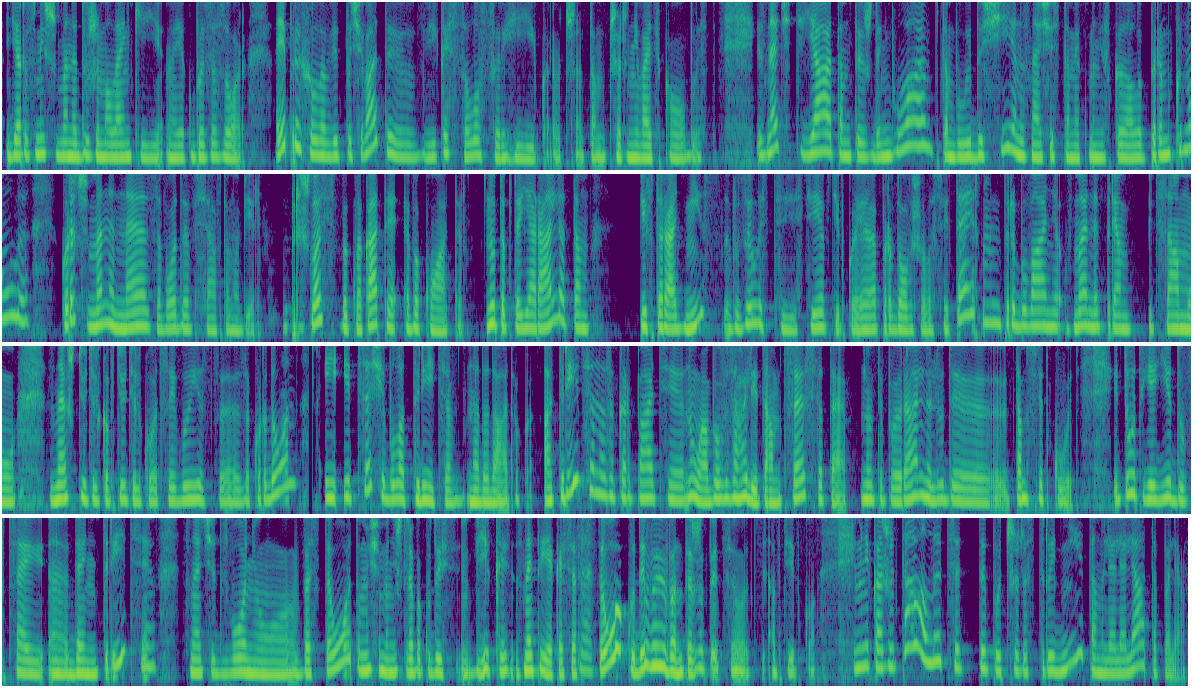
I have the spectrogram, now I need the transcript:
Я розумію, що в мене дуже маленький е, якби зазор. А я приїхала відпочивати в якесь село Сергії, коротше, там Чернівецька область. І значить, я там тиждень була, там були дощі, я не знаю, щось там, як мені сказали, перемкнули. Коротше, в мене не заводився автомобіль. Прийшлось викликати евакуатор. Ну тобто, я реально там. Півтора дні возилась з цією автівкою. Я продовжила свій термін перебування. В мене прям під саму знаєш, тютелька в тютельку цей виїзд е, за кордон. І, і це ще була трійця на додаток. А трійця на Закарпатті, ну або взагалі там це святе. Ну, типу, реально люди е, там святкують. І тут я їду в цей е, день трійці, значить, дзвоню в СТО, тому що мені ж треба кудись в якесь знайти якесь. СТО, куди вивантажити цю автівку. І мені кажуть, та, але це типу через три дні, там ля-ля-ля та поля.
